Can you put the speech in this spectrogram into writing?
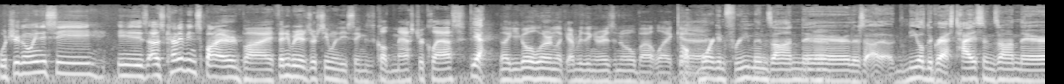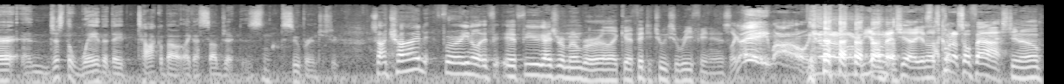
what you're going to see is I was kind of inspired by if anybody has ever seen one of these things, it's called Masterclass. Yeah. Like you go learn like everything there is to know about like Oh, uh, Morgan Freeman's on there. There's uh, Neil deGrasse Tyson's on there, and just the way that they talk about like a subject is super interesting. So I tried for you know if if you guys remember like uh, 52 weeks of reefing and it's like hey wow you know yelling at you you know it's coming up so fast you know.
